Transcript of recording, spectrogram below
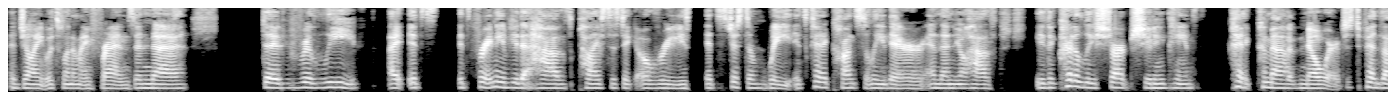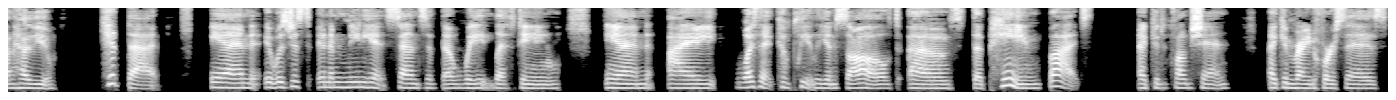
a joint with one of my friends. And the, the relief, I, it's, it's for any of you that have polycystic ovaries, it's just a weight. It's kind of constantly there. And then you'll have these incredibly sharp shooting pains kind of come out of nowhere. It just depends on how you hit that. And it was just an immediate sense of the weightlifting. And I wasn't completely absolved of the pain, but I could function. I can ride horses.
